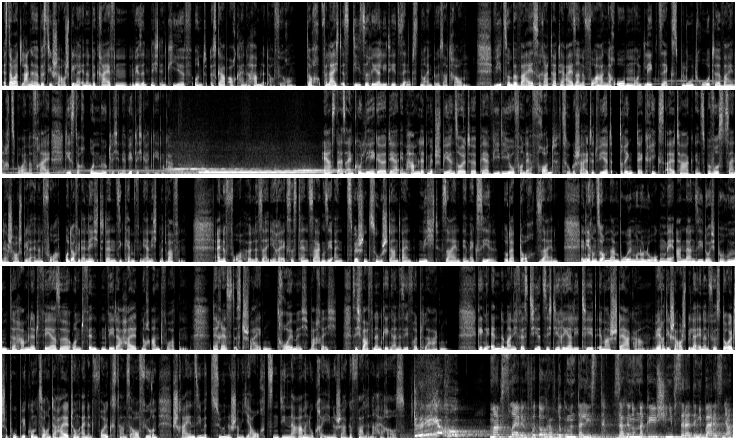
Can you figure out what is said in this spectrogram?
Es dauert lange, bis die Schauspielerinnen begreifen, wir sind nicht in Kiew und es gab auch keine Hamlet-Aufführung. Doch vielleicht ist diese Realität selbst nur ein böser Traum. Wie zum Beweis rattert der eiserne Vorhang nach oben und legt sechs blutrote Weihnachtsbäume frei, die es doch unmöglich in der Wirklichkeit geben kann. Erst als ein Kollege, der im Hamlet mitspielen sollte, per Video von der Front zugeschaltet wird, dringt der Kriegsalltag ins Bewusstsein der Schauspielerinnen vor. Und auch wieder nicht, denn sie kämpfen ja nicht mit Waffen. Eine Vorhölle sei ihre Existenz, sagen sie, ein Zwischenzustand, ein Nichtsein im Exil. Oder doch Sein? In ihren somnambulen Monologen meandern sie durch berühmte Hamlet-Verse und finden weder Halt noch Antworten. Der Rest ist Schweigen, träumig, wachig, sich waffnen gegen eine See voll Plagen? Gegen Ende manifestiert sich die Realität immer stärker. Während die SchauspielerInnen fürs deutsche Publikum zur Unterhaltung einen Volkstanz aufführen, schreien sie mit zynischem Jauchzen die Namen ukrainischer Gefallener heraus. Макс Левін, фотограф, документаліст, загинув на Київщині всередині березня.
